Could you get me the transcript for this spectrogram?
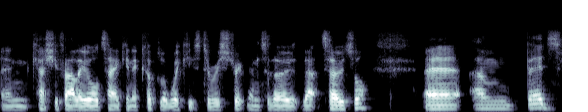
and Kashif Ali all taking a couple of wickets to restrict them to that total. Uh, and Beds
